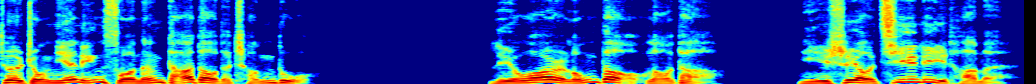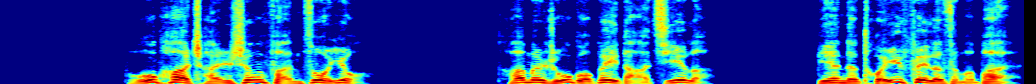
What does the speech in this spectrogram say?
这种年龄所能达到的程度。柳二龙道：“老大，你是要激励他们，不怕产生反作用？他们如果被打击了，变得颓废了怎么办？”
